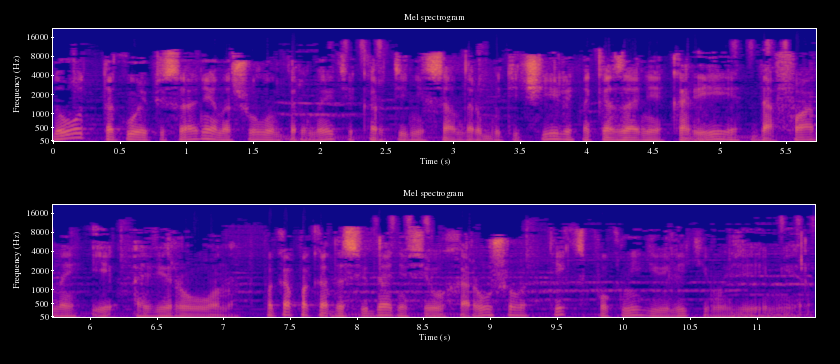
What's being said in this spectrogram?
Ну вот такое описание нашел в интернете картине Сандра Боттичелли «Наказание Кореи, Дафаны и Аверона». Пока-пока, до свидания, всего хорошего. Текст по книге «Великий музей мира».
